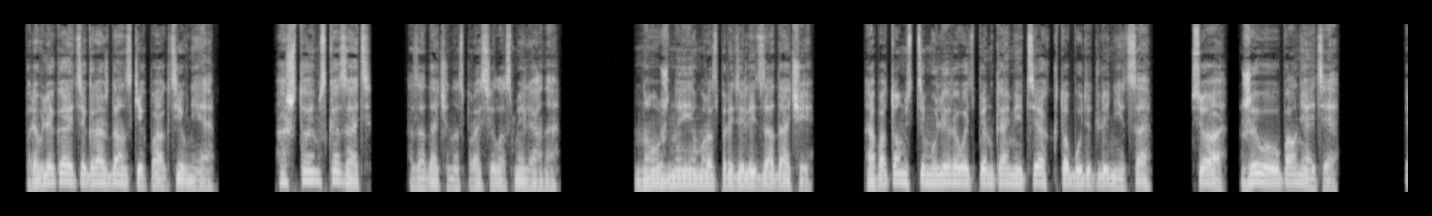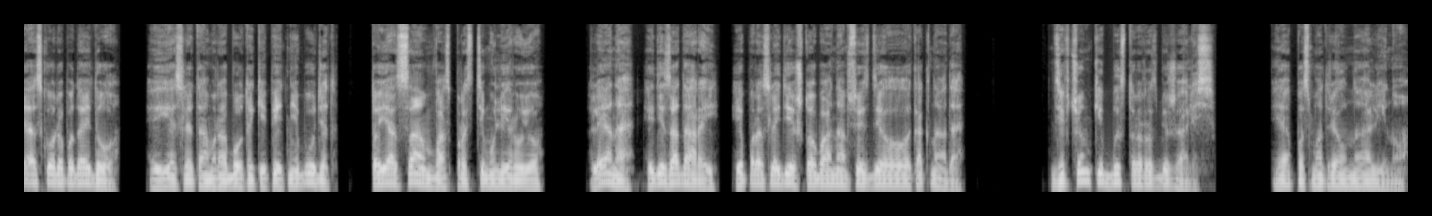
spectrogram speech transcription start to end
Привлекайте гражданских поактивнее». «А что им сказать?» озадаченно спросила Смеляна. Нужно им распределить задачи, а потом стимулировать пинками тех, кто будет лениться. Все, живо выполняйте. Я скоро подойду, и если там работа кипеть не будет, то я сам вас простимулирую. Лена, иди за Дарой и проследи, чтобы она все сделала как надо. Девчонки быстро разбежались. Я посмотрел на Алину,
